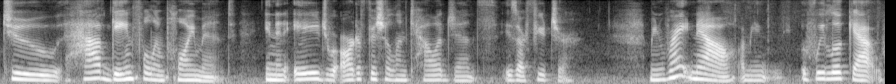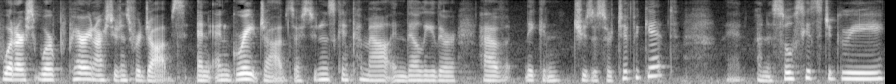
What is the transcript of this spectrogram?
to have gainful employment in an age where artificial intelligence is our future. I mean, right now, I mean, if we look at what our, we're preparing our students for jobs and, and great jobs, our students can come out and they'll either have, they can choose a certificate, an associate's degree,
